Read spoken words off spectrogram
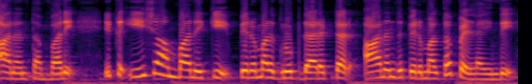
అనంత్ అంబానీ. ఇక ఈషా అంబానీకి పిరమల్ గ్రూప్ డైరెక్టర్ ఆనంద్ పిరమల్తో పెళ్ళయింది.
